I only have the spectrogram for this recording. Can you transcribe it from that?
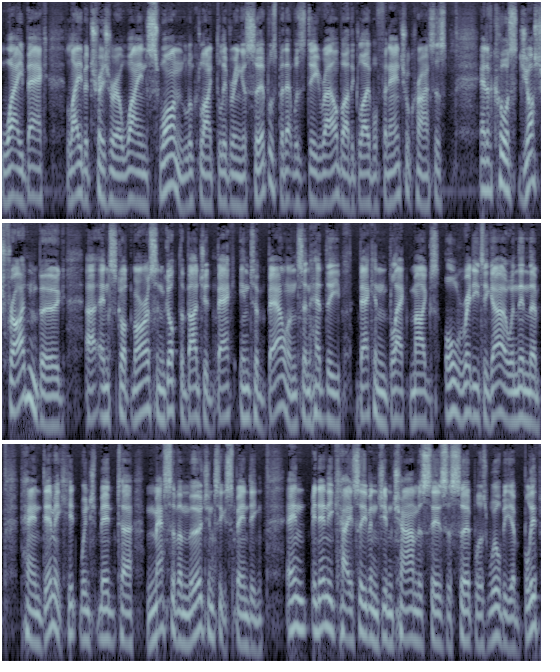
way back, Labor Treasurer Wayne Swan looked like delivering a surplus, but that was derailed by the global financial crisis. And of course, Josh Frydenberg uh, and Scott Morrison got the budget back into balance and had the back in black mugs all ready to go. And then the pandemic hit, which meant uh, massive emergency spending. And in any case, even Jim Chalmers says the surplus will be a blip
